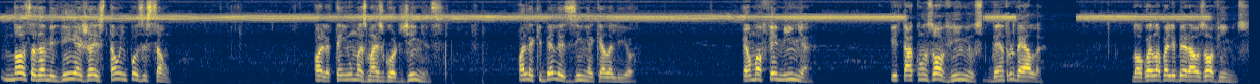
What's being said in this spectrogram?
Nossas amiguinhas já estão em posição. Olha, tem umas mais gordinhas. Olha que belezinha aquela ali, ó. É uma feminha. E tá com os ovinhos dentro dela. Logo ela vai liberar os ovinhos.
